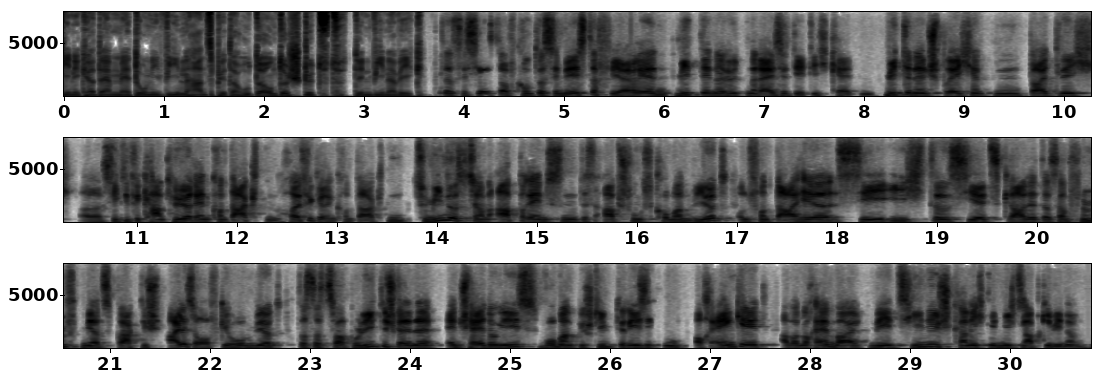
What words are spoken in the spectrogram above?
Umwelthygieniker der Med-Uni Wien, Hans-Peter Hutter, unterstützt den Wiener Weg. Das ist jetzt aufgrund der Semesterferien mit den erhöhten Reisetätigkeiten, mit den entsprechenden deutlich äh, signifikant höheren Kontakten, häufigeren Kontakten, zumindest zu einem Abbremsen des Abschwungs kommen wird. Und von daher sehe ich das jetzt gerade, dass am 5. März praktisch alles aufgehoben wird, dass das zwar politisch eine Entscheidung ist, wo man bestimmte Risiken auch eingeht, aber noch einmal, medizinisch kann ich dem nichts abgewinnen.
